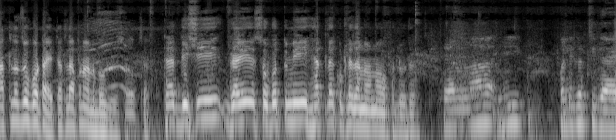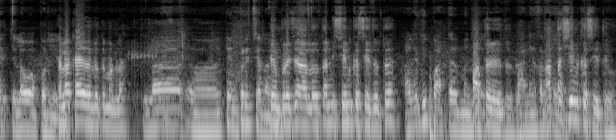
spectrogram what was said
आतला जो गोटा आहे त्यातला आपण अनुभव घेऊ हो, सर. त्या देशी गाई सोबत तुम्ही ह्यातल्या कुठल्या जनावरांना वापरलं होतं? त्यांना ही पलीकडची गाय आहे तिला वापरली त्याला काय झालं होतं म्हणला? तिला टेम्परेचर टेम्परेचर आलं. होतं आणि शेण कसं येत होतं? अगदी पातळ म्हणजे पातळ येत होतं. पाण्यासारखं आता शेण कसं येते हो?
